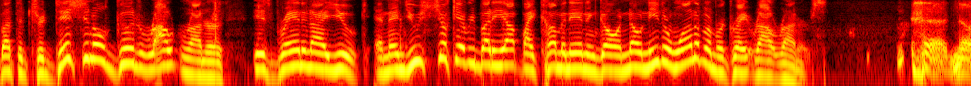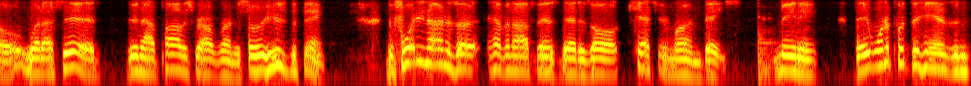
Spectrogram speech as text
but the traditional good route runner is Brandon Aiyuk. And then you shook everybody up by coming in and going, no, neither one of them are great route runners. no, what I said they're not polished route runners. So here's the thing. The 49ers are, have an offense that is all catch and run based, meaning they want to put the hands and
